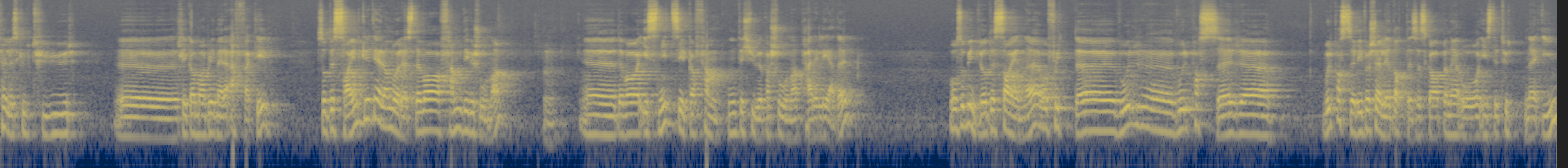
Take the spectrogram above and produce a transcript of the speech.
felles kultur, eh, slik at man blir mer effektiv? Så designkriteriene våre det var fem divisjoner. Eh, Det var i snitt ca. 15-20 personer per leder. Og så begynte vi å designe og flytte hvor, eh, hvor passer hvor passer de forskjellige datterselskapene og instituttene inn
